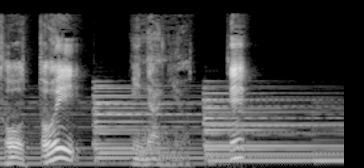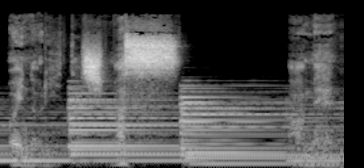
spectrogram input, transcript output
尊い皆によってお祈りいたします。アメン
